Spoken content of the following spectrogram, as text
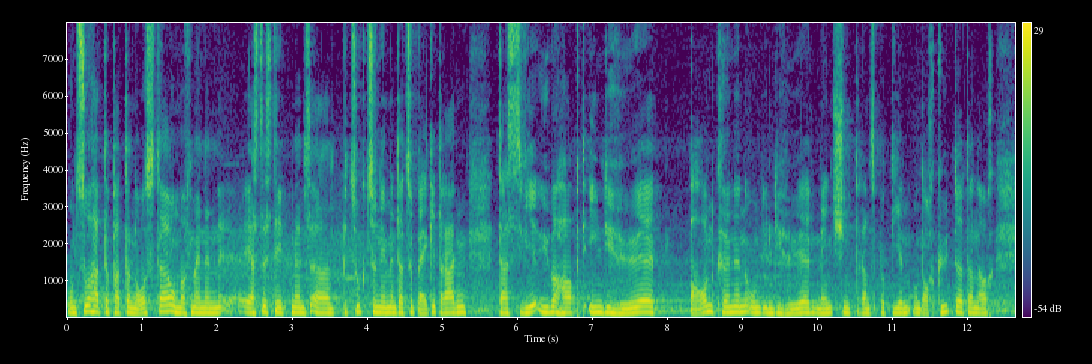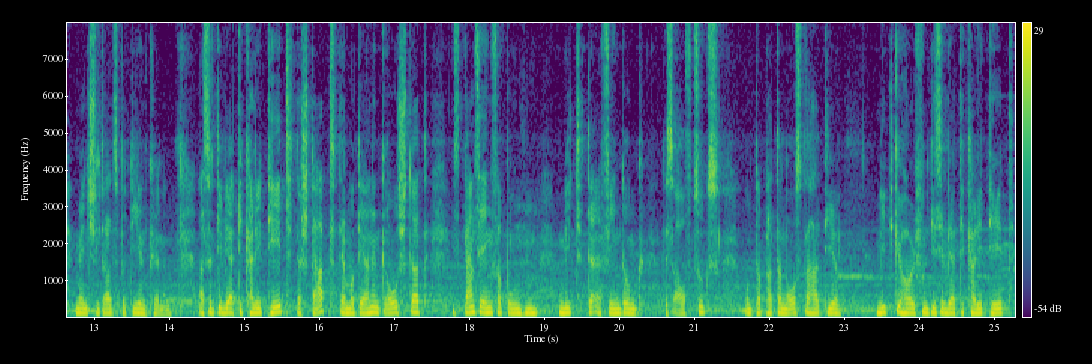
Und so hat der Paternoster, um auf mein erstes Statement äh, Bezug zu nehmen, dazu beigetragen, dass wir überhaupt in die Höhe bauen können und in die Höhe Menschen transportieren und auch Güter dann auch Menschen transportieren können. Also die Vertikalität der Stadt, der modernen Großstadt, ist ganz eng verbunden mit der Erfindung des Aufzugs und der Paternoster hat hier mitgeholfen, diese Vertikalität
